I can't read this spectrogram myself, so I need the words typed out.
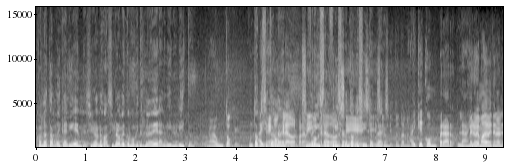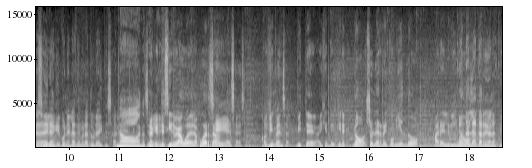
Cuando está muy caliente, si no, no, si no, lo meto un poquito en la heladera al vino y listo. Ah, un toque. Un toquecito en la- congelador, para mí Sí. Freezer, congelador. freezer, un sí, toquecito, sí, claro. Sí, sí, totalmente. Hay que comprar las... Pero Emma debe tener la heladera Sí. que pones la temperatura y te sale. No, no La que te sirve agua de la puerta. Sí, esa, esa. Con Hay gente- dispenser. ¿Viste? Hay gente que tiene... No, yo les recomiendo para el vino... ¿Cuántas latas regalaste?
